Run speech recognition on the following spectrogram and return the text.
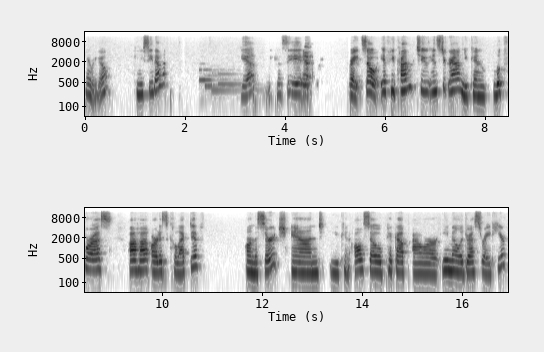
There we go. Can you see that? Yeah, we can see it. Yeah. Great. So if you come to Instagram, you can look for us, AHA Artist Collective on the search, and you can also pick up our email address right here.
